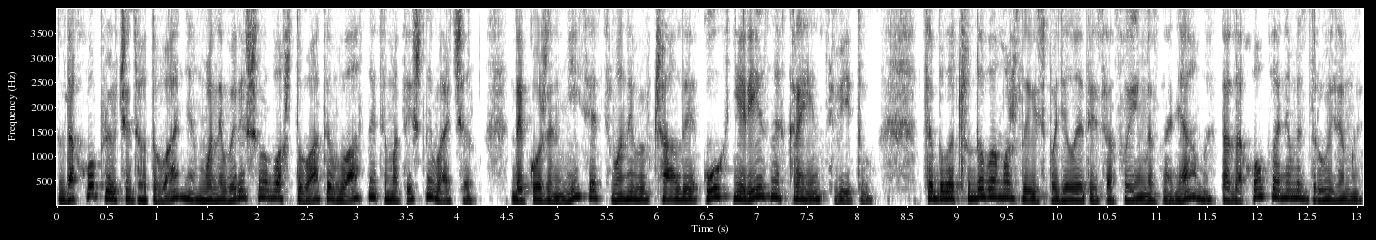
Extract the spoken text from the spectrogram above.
Захоплюючись готуванням, вони вирішили влаштувати власний тематичний вечір, де кожен місяць вони вивчали кухні різних країн світу. Це була чудова можливість поділитися своїми знаннями та захопленнями з друзями,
